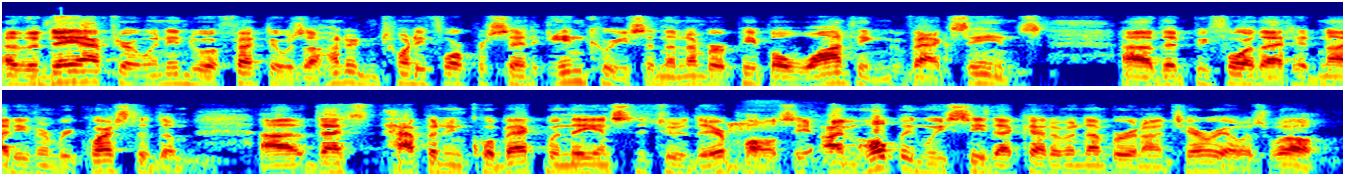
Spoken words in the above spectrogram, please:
Uh, the day after it went into effect, there was a 124% increase in the number of people wanting vaccines uh, that before that had not even requested them. Uh, that's happened in Quebec when they instituted their policy. I'm hoping we see that kind of a number in Ontario as well.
